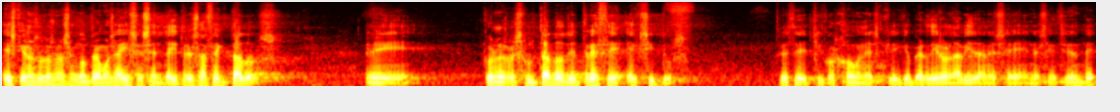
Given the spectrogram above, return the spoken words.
es que nosotros nos encontramos ahí 63 afectados eh, con el resultado de 13 éxitos, 13 chicos jóvenes que, perdieron la vida en ese, en ese incidente,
